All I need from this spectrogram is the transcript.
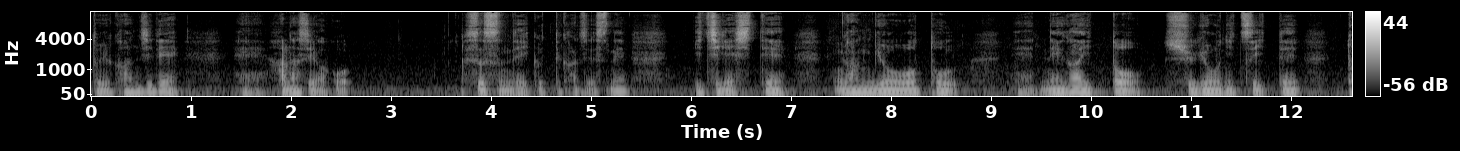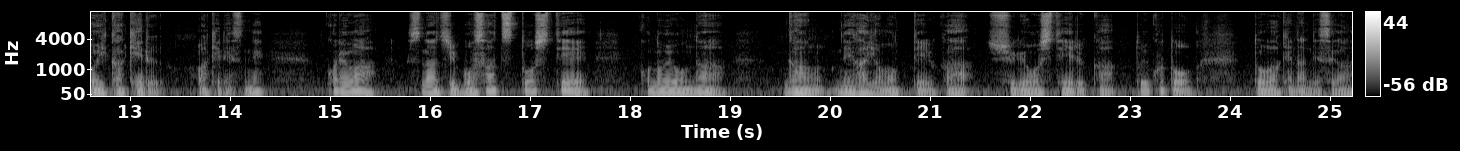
という感じで、えー、話がこう進んでいくって感じですね。一下して願行を問う、えー、願いと修行について問いかけるわけですね。これはすなわち菩薩としてこのような願願いを持っているか修行しているかということを問うわけなんですが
